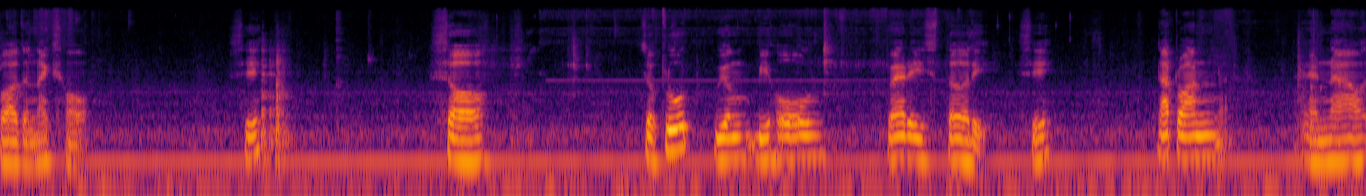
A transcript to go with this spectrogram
for the next hole. See? So the flute will be hold very sturdy see? That one and now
